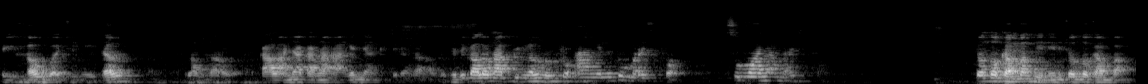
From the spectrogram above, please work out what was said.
rihau wa junidal lam Kalahnya karena angin yang dikirimkan Allah. Jadi kalau Nabi ngeluh itu angin itu merespon. Semuanya merespon. Contoh gampang gini, ini contoh gampang.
